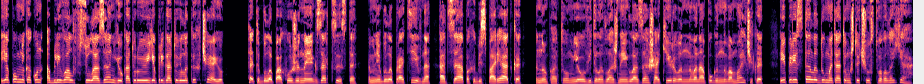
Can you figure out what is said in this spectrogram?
Я помню, как он обливал всю лазанью, которую я приготовила к их чаю. Это было похоже на экзорциста. Мне было противно от запаха беспорядка, но потом я увидела влажные глаза шокированного, напуганного мальчика и перестала думать о том, что чувствовала я.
